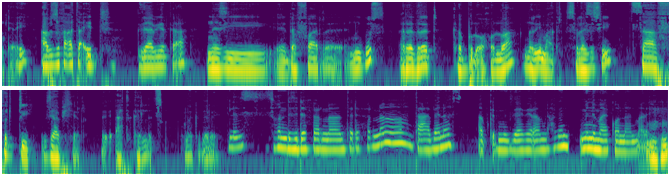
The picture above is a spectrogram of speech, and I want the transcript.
እንታይ ኣብዚ ከዓ እታ ኢድ እግዚኣብሔር ከዓ ነዚ ደፋር ንጉስ ረድረድ ከብልኦ ከለዋ ንርኢ ማለት ዩ ስለዚ ሳ ፍርዲ እግዚኣብሔር እያ ትገልጽ መግደለ ስለዚ ስክንዲ ዝደፈርና እንተደፈርና እንተዓበናስ ኣብ ቅድሚ እግዚኣብሔር ኣምላኽ ግን ምንም ኣይኮናን ማለት እዩ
